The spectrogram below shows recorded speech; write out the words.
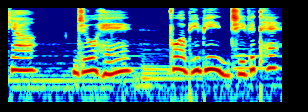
क्या जो है, वो अभी भी जीवित है?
